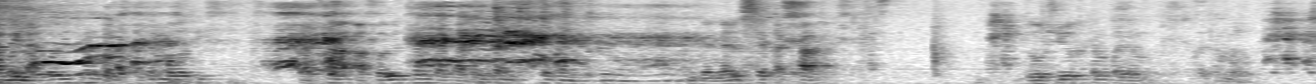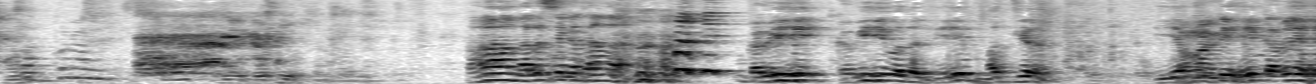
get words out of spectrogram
आविल अपवित्रं कथं भवति तथा अपवित्रं तथा नलस्य कथा। दोषयुक्तं कथं कथं भवति नहीं, दोषयुक्तं हा नरस्य कथा न। कविः कविः वदति मद्गिरम् इयमुक्तिः कवेः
